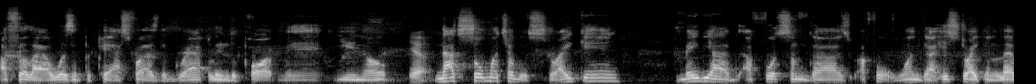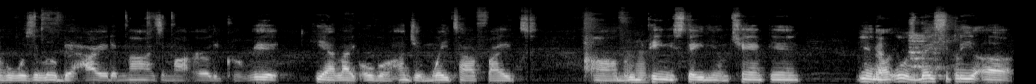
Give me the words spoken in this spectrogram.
I feel like I wasn't prepared as far as the grappling department, you know. Yeah. Not so much of a striking. Maybe I, I fought some guys. I fought one guy. His striking level was a little bit higher than mine in my early career. He had like over 100 Muay Thai fights. Um, mm-hmm. Lumpini Stadium champion. You know, yeah. it was basically a, a,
